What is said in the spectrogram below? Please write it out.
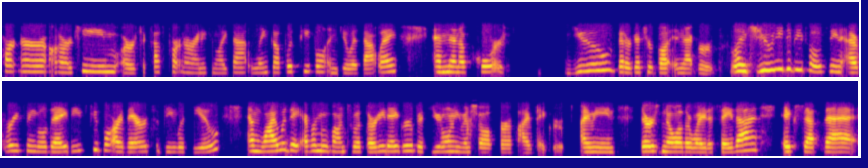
partner on our team or a success partner or anything like that, link up with people and do it that way. And then, of course, you better get your butt in that group. Like you need to be posting every single day. These people are there to be with you. And why would they ever move on to a 30 day group if you don't even show up for a five day group? I mean, there's no other way to say that except that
